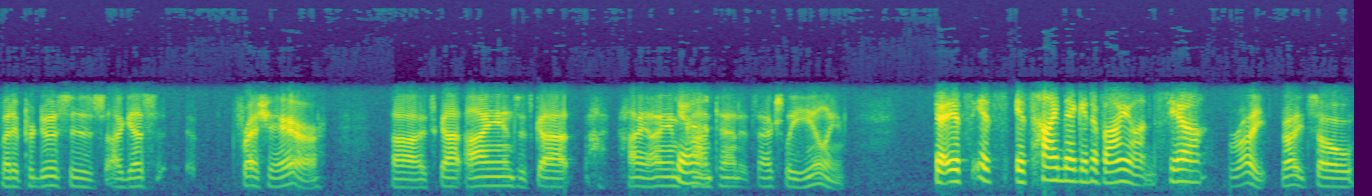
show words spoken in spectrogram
but it produces, I guess, fresh air. Uh, it's got ions. It's got high ion yeah. content. It's actually healing. Yeah, it's it's it's high negative ions. Yeah. Right, right. So,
